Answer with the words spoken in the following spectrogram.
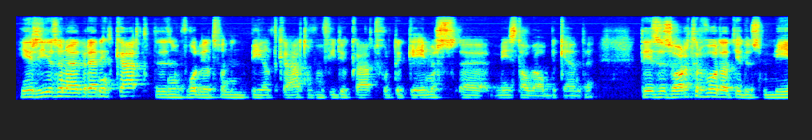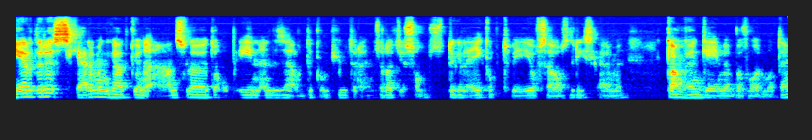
Hier zie je zo'n uitbreidingskaart. Dit is een voorbeeld van een beeldkaart of een videokaart voor de gamers, uh, meestal wel bekend. Hè. Deze zorgt ervoor dat je dus meerdere schermen gaat kunnen aansluiten op één en dezelfde computer. Zodat je soms tegelijk op twee of zelfs drie schermen kan gaan gamen bijvoorbeeld. Hè.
